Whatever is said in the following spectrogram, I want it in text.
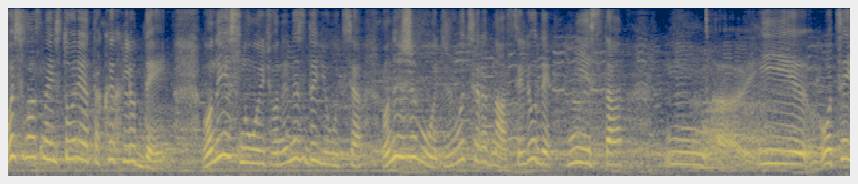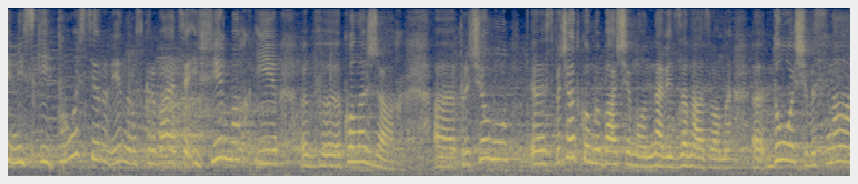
Ось власна історія таких людей. Вони існують, вони не здаються, вони живуть, живуть серед нас. Ці люди міста, І оцей міський простір він розкривається і в фільмах, і в колажах. Е, Причому е, спочатку ми бачимо навіть за назвами е, дощ, весна,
